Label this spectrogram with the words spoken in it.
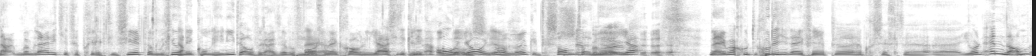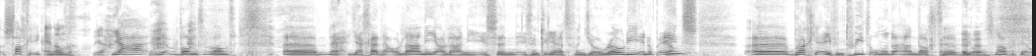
Nou, ik ben blij dat je het hebt gerectificeerd. Want Michiel en ik konden hier niet over uit. We hebben vorige week gewoon een jaar zitten knikken. Oh, joh, joh, leuk, interessant. En, eh, ja. Nee, maar goed, goed dat je het even hebt, hebt gezegd, eh, Jorn. En dan zag ik En dan nog... nog, ja. Ja, ja, want, want nou jij gaat naar Olani. Olani is een, is een creatie van Joe Rody. En opeens eh, bracht je even een tweet onder de aandacht eh, bij ons. Nou, vertel.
